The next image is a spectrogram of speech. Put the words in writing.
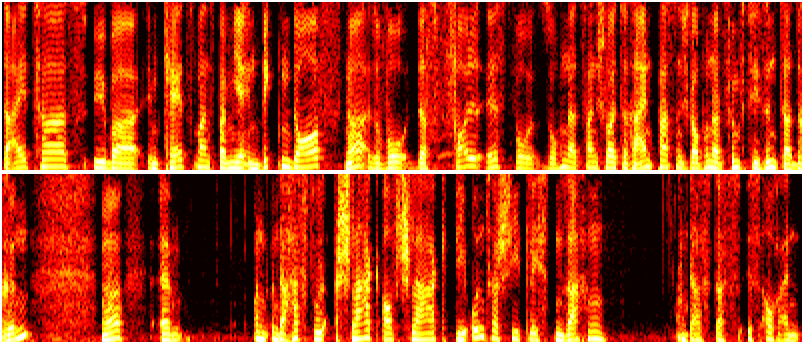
Deiters über im Kelzmanns bei mir in Bickendorf, ne, also wo das voll ist, wo so 120 Leute reinpassen. Ich glaube 150 sind da drin. Ne, ähm, und, und da hast du Schlag auf Schlag die unterschiedlichsten Sachen. Und das, das ist auch ein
